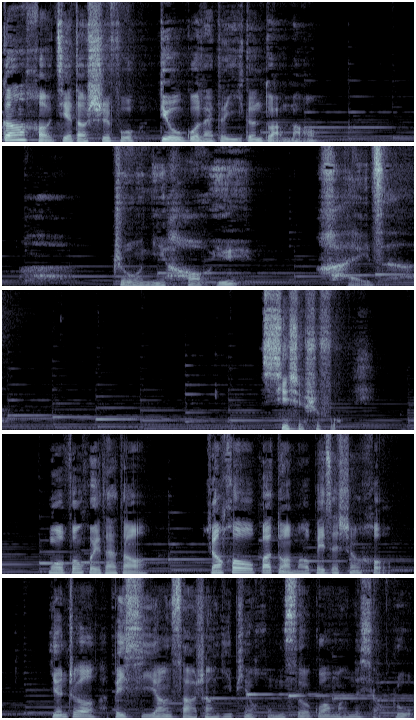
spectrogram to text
刚好接到师傅丢过来的一根短毛。祝你好运。孩子，谢谢师傅。莫风回答道，然后把短毛背在身后，沿着被夕阳洒上一片红色光芒的小路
